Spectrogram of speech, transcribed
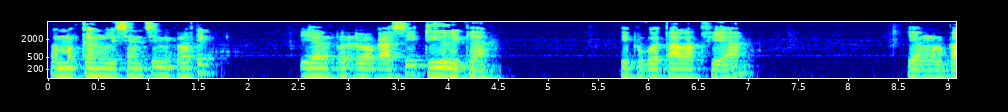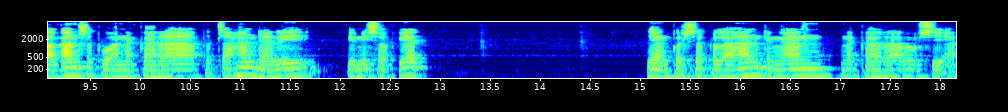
pemegang lisensi mikrotik yang berlokasi di Riga, ibu kota Latvia, yang merupakan sebuah negara pecahan dari Uni Soviet yang bersebelahan dengan negara Rusia.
